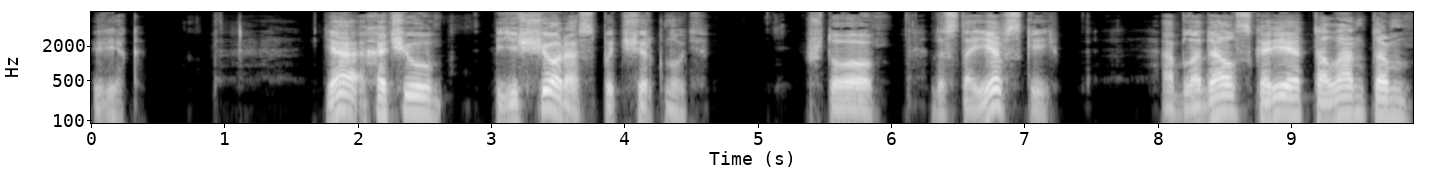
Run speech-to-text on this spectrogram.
века. Я хочу еще раз подчеркнуть, что Достоевский обладал скорее талантом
